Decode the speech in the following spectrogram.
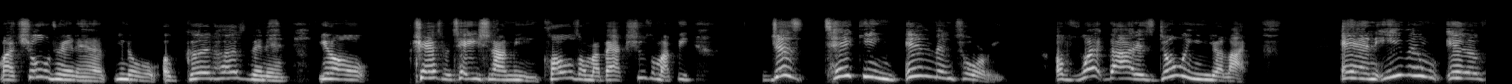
my children and you know a good husband and you know transportation. I mean, clothes on my back, shoes on my feet. Just taking inventory of what God is doing in your life. And even if,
